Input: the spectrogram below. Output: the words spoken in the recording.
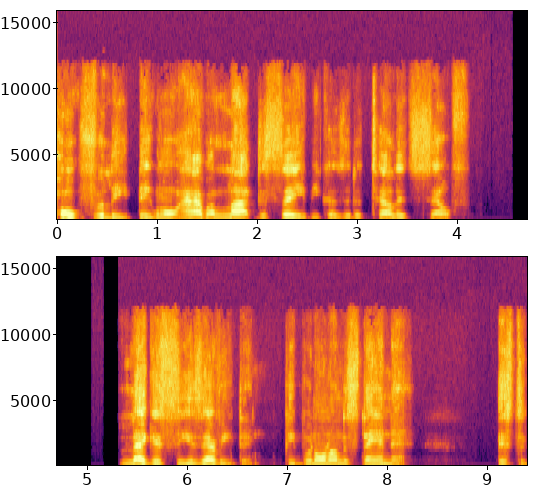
hopefully they won't have a lot to say because it'll tell itself. Legacy is everything. People don't understand that. It's the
